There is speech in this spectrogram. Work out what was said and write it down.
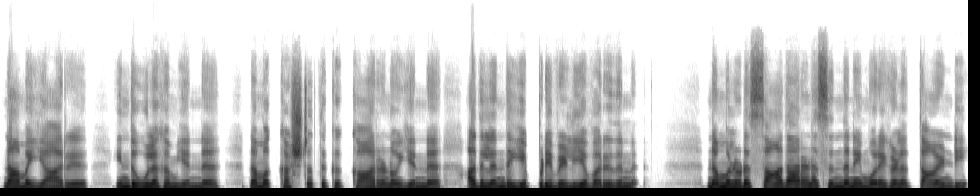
நாம யாரு? இந்த உலகம் என்ன? நம்ம கஷ்டத்துக்கு காரணம் என்ன? அதிலிருந்து எப்படி வெளியே வருதுன்னு. நம்மளோட சாதாரண சிந்தனை முறைகளை தாண்டி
